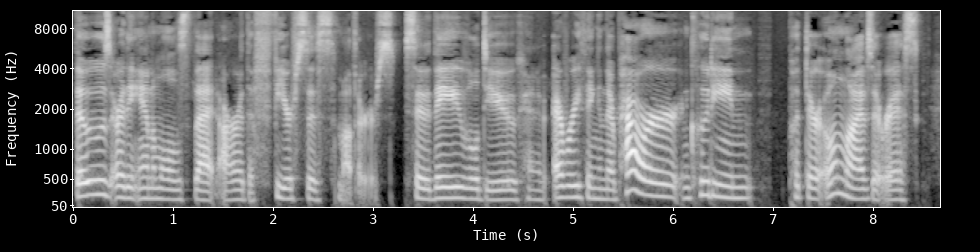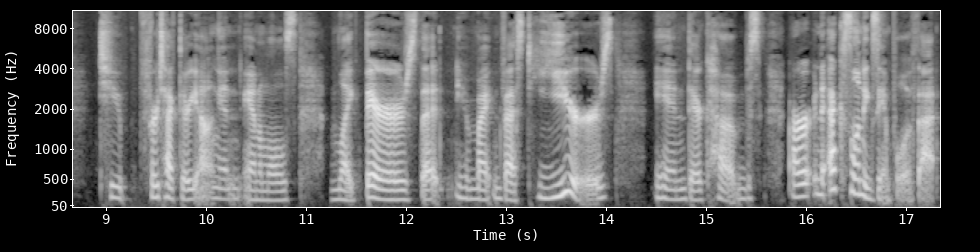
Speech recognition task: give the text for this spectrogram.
those are the animals that are the fiercest mothers. So they will do kind of everything in their power, including put their own lives at risk to protect their young and animals like bears that you know might invest years in their cubs are an excellent example of that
